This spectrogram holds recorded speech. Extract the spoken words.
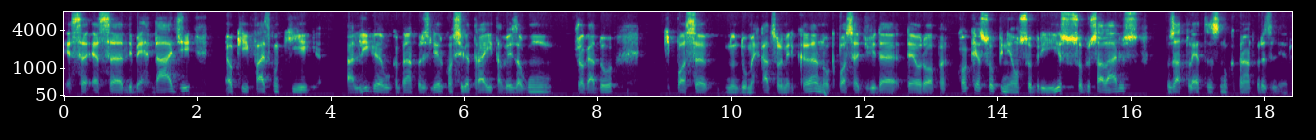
essa, essa liberdade é o que faz com que a Liga, o Campeonato Brasileiro, consiga atrair talvez algum jogador que possa do mercado sul-americano que possa vir da, da Europa. Qual que é a sua opinião sobre isso, sobre os salários dos atletas no Campeonato Brasileiro?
